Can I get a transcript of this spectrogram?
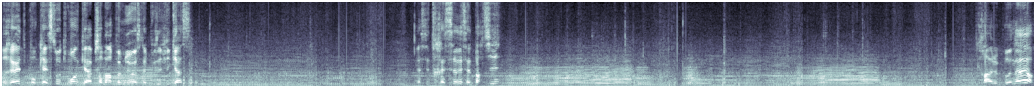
raides pour qu'elle saute moins, qu'elle absorbe un peu mieux, elle serait plus efficace. C'est très serré cette partie. Ah, le bonheur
